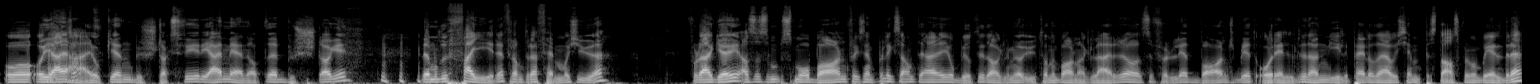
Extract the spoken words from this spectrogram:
Og, og jeg er jo ikke en bursdagsfyr. Jeg mener jo at bursdager Det må du feire fram til du er 25. For det er gøy. Altså Som små barn, f.eks. Jeg jobber jo til daglig med å utdanne barnehagelærere. Og selvfølgelig et barn som blir et år eldre, det er en milepæl, og det er jo kjempestas for dem å bli eldre.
